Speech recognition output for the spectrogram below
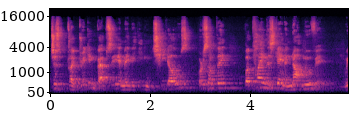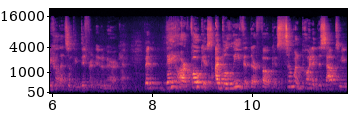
just like drinking Pepsi and maybe eating Cheetos or something, but playing this game and not moving. We call that something different in America. But they are focused. I believe that they're focused. Someone pointed this out to me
